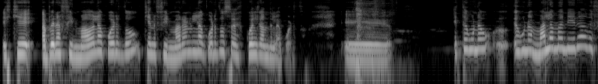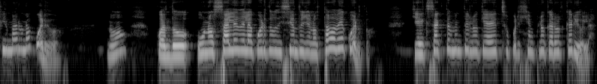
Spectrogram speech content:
es que apenas firmado el acuerdo, quienes firmaron el acuerdo se descuelgan del acuerdo. Eh, esta es una, es una mala manera de firmar un acuerdo, ¿no? Cuando uno sale del acuerdo diciendo yo no estaba de acuerdo, que es exactamente lo que ha hecho, por ejemplo, Carol Cariola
